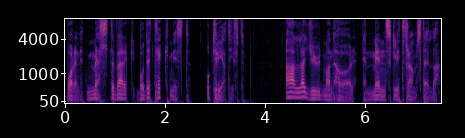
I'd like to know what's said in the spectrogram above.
var den ett mästerverk både tekniskt och kreativt. Alla ljud man hör är mänskligt framställda.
